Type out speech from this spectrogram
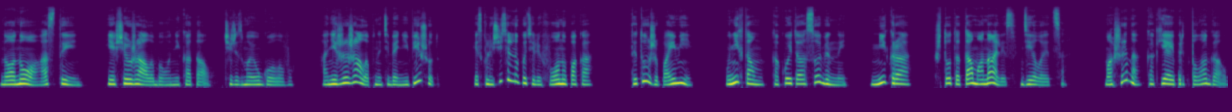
Но-но, остынь. Еще жалобы он не катал через мою голову. Они же жалоб на тебя не пишут? Исключительно по телефону пока. Ты тоже пойми. У них там какой-то особенный микро что-то там анализ делается. Машина, как я и предполагал,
